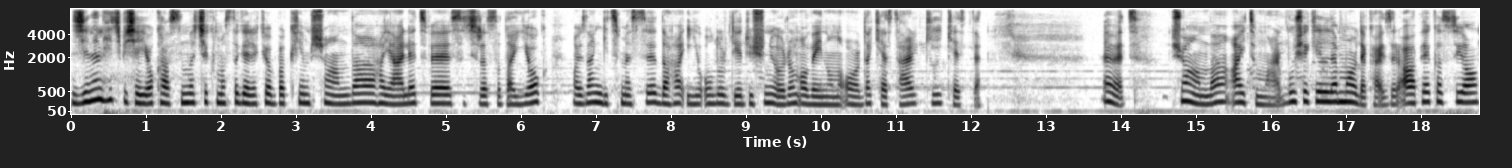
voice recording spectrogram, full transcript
Jin'in hiçbir şey yok aslında çıkması gerekiyor. Bakayım şu anda hayalet ve sıçrası da yok. O yüzden gitmesi daha iyi olur diye düşünüyorum. O Vayne onu orada keser ki kesti. Evet. Şu anda itemlar bu şekilde. Mordekaiser AP kasıyor.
